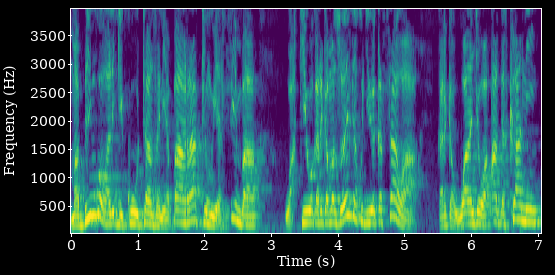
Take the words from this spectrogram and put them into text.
Mabingwa wa ligi kuu Tanzania bara timu ya Simba wakiwa katika mazoezi ya kujiweka sawa katika uwanja wa Aga Khan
